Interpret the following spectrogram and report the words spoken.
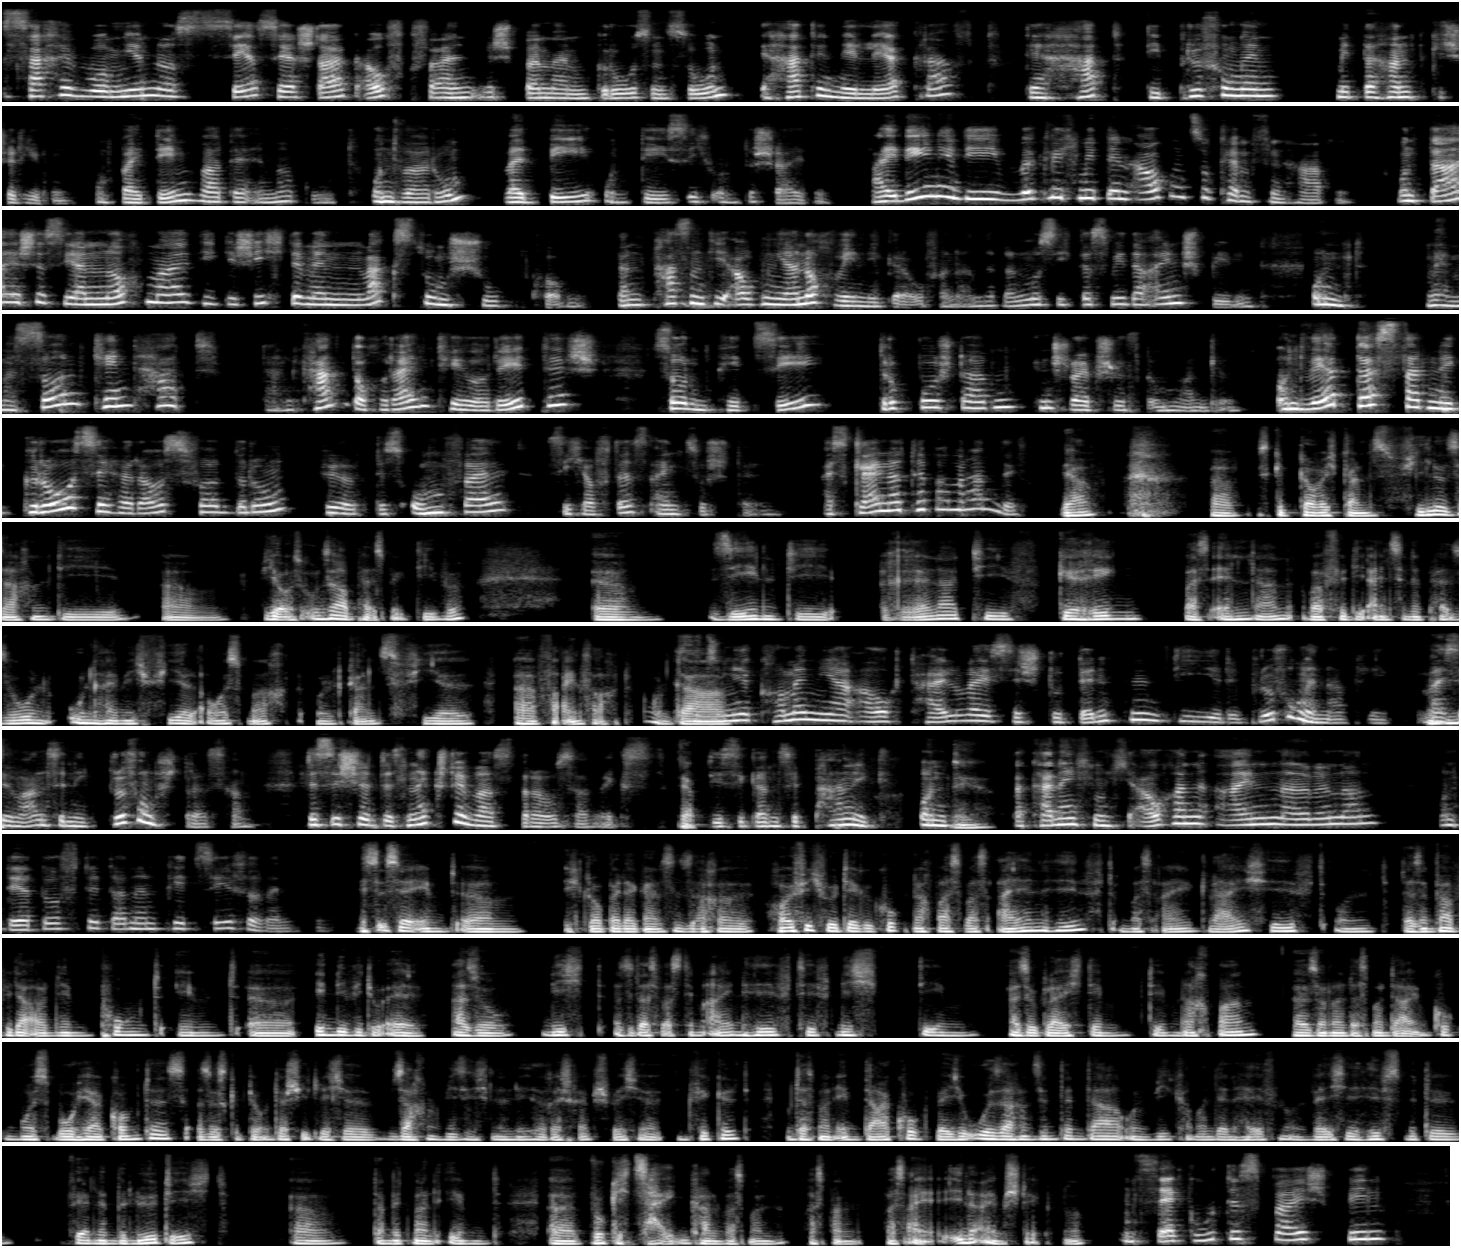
Sache, wo mir nur sehr, sehr stark aufgefallen ist bei meinem großen Sohn, er hatte eine Lehrkraft, der hat die Prüfungen mit der Hand geschrieben. Und bei dem war der immer gut. Und warum? Weil B und D sich unterscheiden. Bei denen, die wirklich mit den Augen zu kämpfen haben. Und da ist es ja nochmal die Geschichte, wenn ein Wachstumsschub kommt, dann passen die Augen ja noch weniger aufeinander. Dann muss ich das wieder einspielen. Und wenn man so ein Kind hat, dann kann doch rein theoretisch so ein PC Druckbuchstaben in Schreibschrift umwandeln. Und wäre das dann eine große Herausforderung für das Umfeld, sich auf das einzustellen? Als kleiner Tipp am Rande. Ja, äh, es gibt, glaube ich, ganz viele Sachen, die ähm, wir aus unserer Perspektive ähm, sehen, die relativ gering was ändern, aber für die einzelne Person unheimlich viel ausmacht und ganz viel äh, vereinfacht. Und also da zu mir kommen ja auch teilweise Studenten, die ihre Prüfungen ablegen, weil mhm. sie wahnsinnig Prüfungsstress haben. Das ist ja das Nächste, was daraus erwächst. Ja. Diese ganze Panik. Und ja. da kann ich mich auch an einen erinnern und der durfte dann einen PC verwenden. Es ist ja eben ähm, ich glaube, bei der ganzen Sache, häufig wird ja geguckt nach was, was allen hilft und was allen gleich hilft. Und da sind wir wieder an dem Punkt eben äh, individuell. Also nicht, also das, was dem einen hilft, hilft nicht dem, also gleich dem, dem Nachbarn, äh, sondern dass man da eben gucken muss, woher kommt es. Also es gibt ja unterschiedliche Sachen, wie sich eine Leserechtschreibschwäche entwickelt. Und dass man eben da guckt, welche Ursachen sind denn da und wie kann man denn helfen und welche Hilfsmittel werden denn benötigt, äh, damit man eben äh, wirklich zeigen kann, was man, was man, was in einem steckt. Ne? Ein sehr gutes Beispiel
